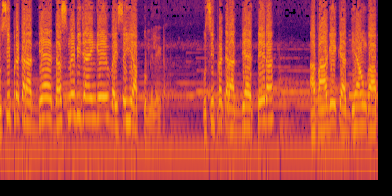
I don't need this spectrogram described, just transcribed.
उसी प्रकार अध्याय दस में भी जाएँगे, वैसे ही आपको मिलेगा। उसी प्रकार अध्याय तेरह, आप आगे के अध्यायों को आप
